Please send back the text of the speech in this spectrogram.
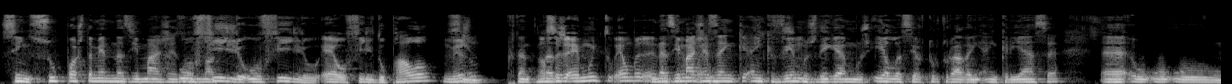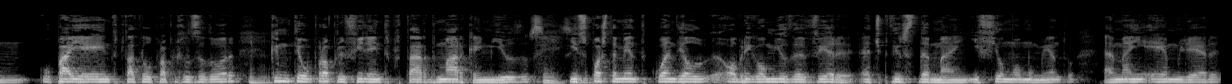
Sim, supostamente nas imagens o filho, nós... o filho é o filho do Powell mesmo. Sim. Portanto, Ou seja, é muito, é uma, nas é, imagens é, em, que, em que vemos, sim. digamos, ele a ser torturado em, em criança, Uh, o, o, o pai é interpretado pelo próprio realizador, uhum. que meteu o próprio filho a interpretar de marca em miúdo. Sim, sim. E supostamente, quando ele obriga o miúdo a ver, a despedir-se da mãe e filma o momento, a mãe é a mulher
